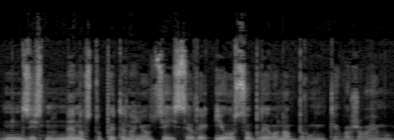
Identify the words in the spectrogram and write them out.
звісно, не наступити на нього цієї сили, і особливо на бруньки вважаємо.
